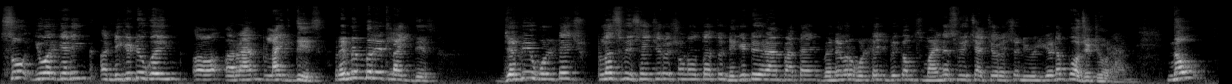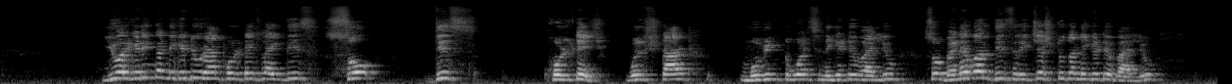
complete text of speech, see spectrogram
So you are getting a negative going uh, ramp like this. Remember it like this. जब भी voltage plus we saturation होता है तो negative ramp आता है whenever voltage becomes minus V saturation you will get a positive ramp now you are getting a negative ramp voltage like this so this voltage will start moving towards negative value so whenever this reaches to the negative value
